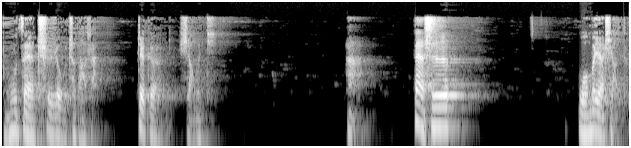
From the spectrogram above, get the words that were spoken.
不在吃肉吃大蒜，这个小问题，啊，但是我们要晓得。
